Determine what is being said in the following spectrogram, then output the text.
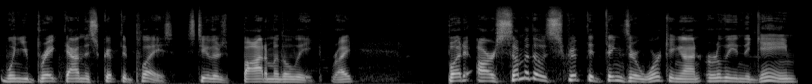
when you break down the scripted plays, Steelers bottom of the league, right? But are some of those scripted things they're working on early in the game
